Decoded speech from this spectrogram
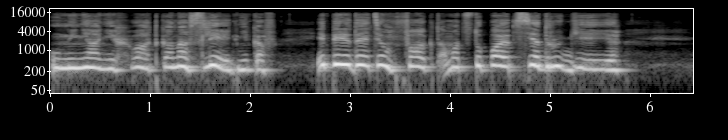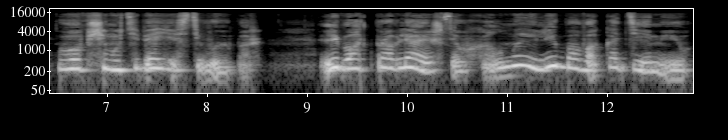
У меня нехватка наследников, и перед этим фактом отступают все другие. В общем, у тебя есть выбор. Либо отправляешься в холмы, либо в академию.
